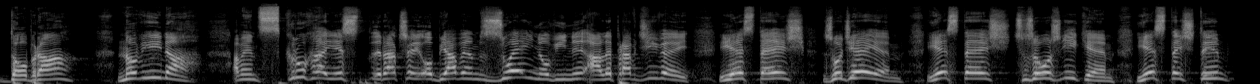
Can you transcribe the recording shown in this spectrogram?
Dobra nowina. A więc skrucha jest raczej objawem złej nowiny, ale prawdziwej. Jesteś złodziejem, jesteś cudzołożnikiem, jesteś tym,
